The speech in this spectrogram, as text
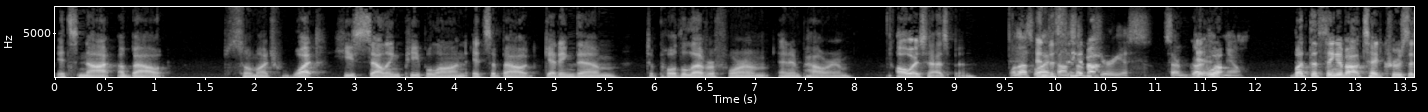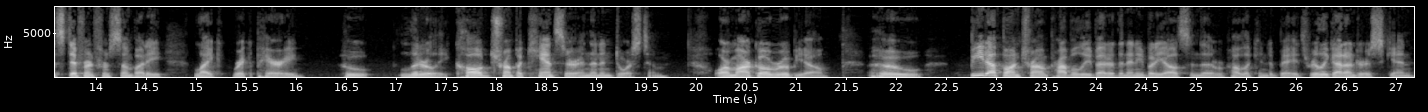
It's not about so much what he's selling people on. It's about getting them to pull the lever for him and empower him. Always has been. Well, that's why and I found so about, curious. So go ahead, well, Neal. But the thing about Ted Cruz that's different from somebody like Rick Perry, who literally called Trump a cancer and then endorsed him, or Marco Rubio, who beat up on Trump probably better than anybody else in the Republican debates, really got under his skin,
